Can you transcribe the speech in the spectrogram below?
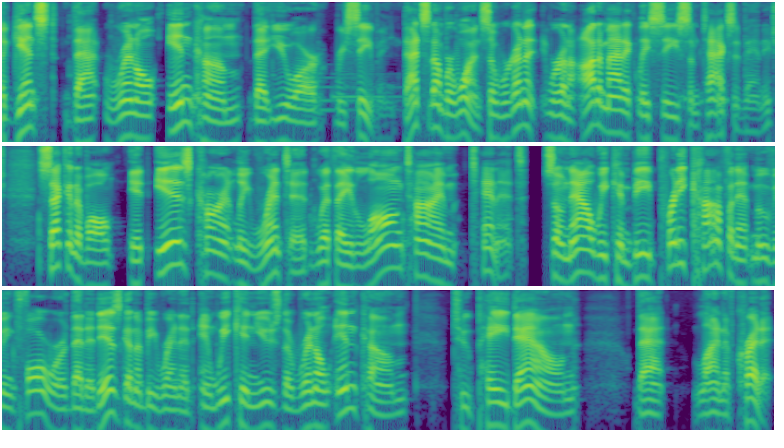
against that rental income that you are receiving. That's number 1. So we're going to we're going to automatically see some tax advantage. Second of all, it is currently rented with a long-time tenant. So now we can be pretty confident moving forward that it is going to be rented and we can use the rental income to pay down that line of credit,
